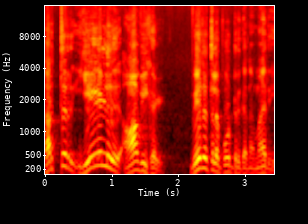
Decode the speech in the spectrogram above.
கர்த்தர் ஏழு ஆவிகள் வேதத்தில் போட்டிருக்க அந்த மாதிரி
